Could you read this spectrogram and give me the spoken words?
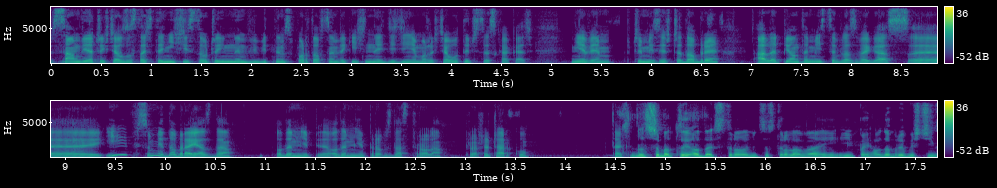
Sam wie, czy chciał zostać tenisistą, czy innym wybitnym sportowcem w jakiejś innej dziedzinie. Może chciał utyczce skakać. Nie wiem, w czym jest jeszcze dobry, ale piąte miejsce w Las Vegas i w sumie dobra jazda. Ode mnie, ode mnie props dla Strola. Proszę, Czarku. Tak. No trzeba tutaj oddać Strollowi co Strollowe i, i, pojechał dobry wyścig.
